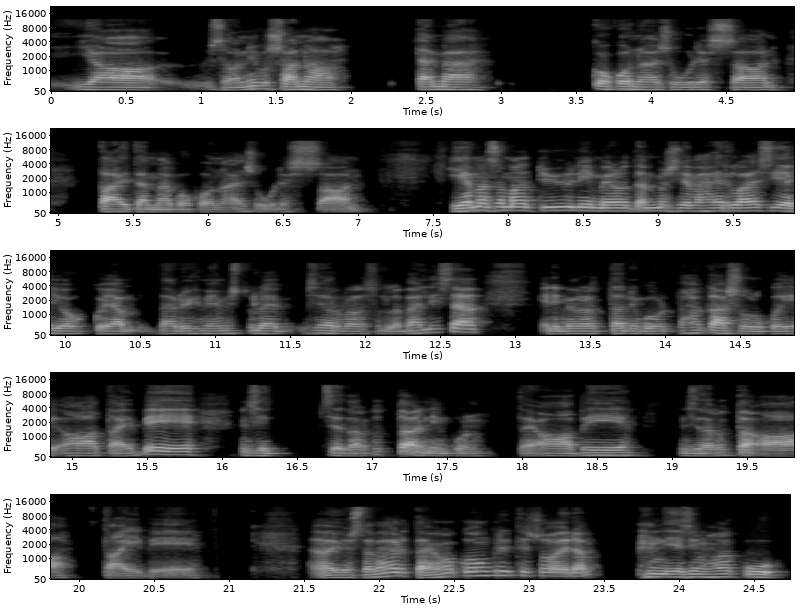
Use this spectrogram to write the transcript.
Ja se on niin kuin sana tämä kokonaisuudessaan tai tämä kokonaisuudessaan. Hieman samaan tyyliin meillä on tämmöisiä vähän erilaisia joukkoja tai ryhmiä, mistä tulee seuraavalla vähän lisää. Eli me ottaa niin kuin hakasulkuja A tai B, niin sit se tarkoittaa niin kuin, tai B, niin se tarkoittaa A tai B. Jos sitä vähän yritetään konkretisoida, niin esimerkiksi haku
